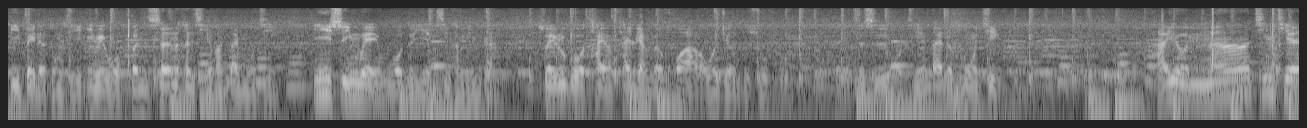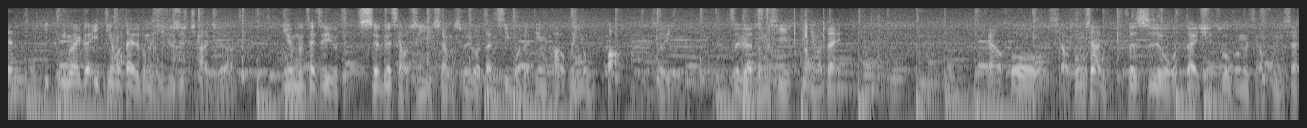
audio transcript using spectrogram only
必备的东西，因为我本身很喜欢戴墨镜。一是因为我的眼睛很敏感，所以如果太阳太亮的话，我会觉得很不舒服。这是我今天戴的墨镜，还有呢，今天另外一个一定要带的东西就是茶遮，因为我们在这里有十二个小时以上，所以我担心我的电话会用爆，所以这个东西一定要带。然后小风扇，这是我带去做工的小风扇，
